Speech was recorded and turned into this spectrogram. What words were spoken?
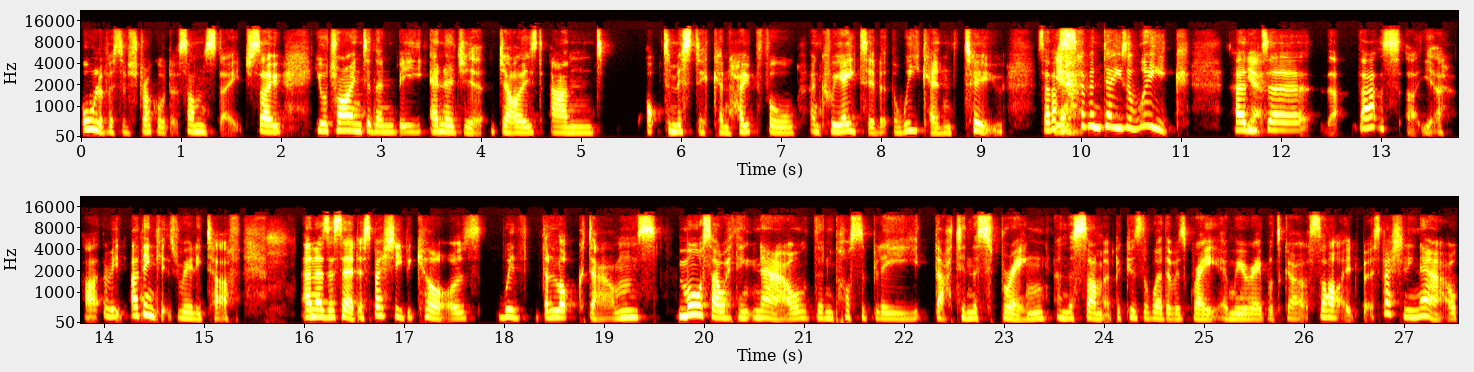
all of us have struggled at some stage. So you're trying to then be energized and optimistic and hopeful and creative at the weekend too. So that's Yeah. seven days a week. And Yeah. uh, that, that's, uh, yeah, I, I mean, I think it's really tough. And as I said, especially because with the lockdowns, more so I think now than possibly that in the spring and the summer because the weather was great and we were able to go outside. But especially now,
